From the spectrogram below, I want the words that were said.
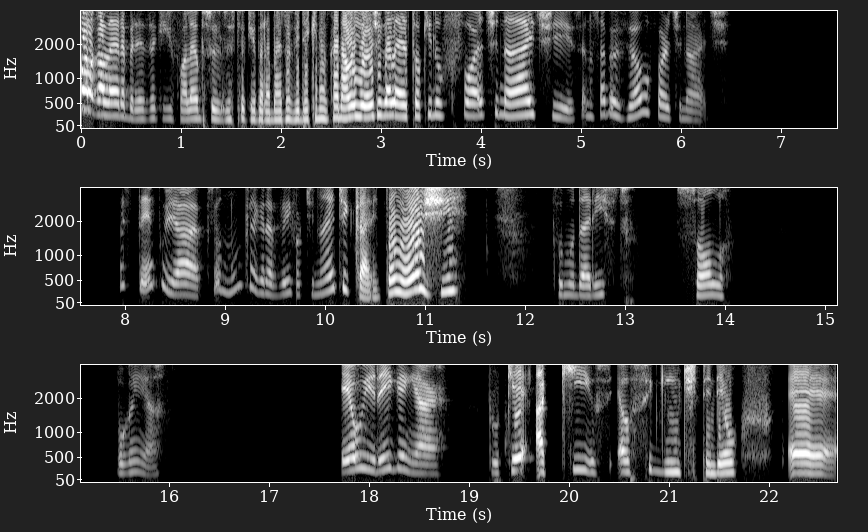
Fala galera, beleza? Aqui que fala é o Estou aqui para mais um vídeo aqui no canal. E hoje galera, eu tô aqui no Fortnite. Você não sabe, eu jogo Fortnite. Faz tempo já, porque eu nunca gravei Fortnite, cara. Então hoje Vou mudar isto Solo. Vou ganhar. Eu irei ganhar Porque aqui é o seguinte, entendeu? É...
